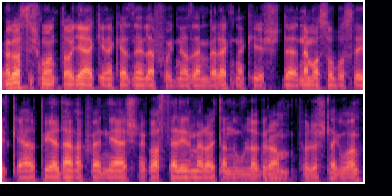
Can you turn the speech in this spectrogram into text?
Meg azt is mondta, hogy el kéne kezdeni lefogyni az embereknek, és de nem a szoboszlait kell példának venni elsőnek, azt elér, mert rajta nulla gram fölösleg van.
